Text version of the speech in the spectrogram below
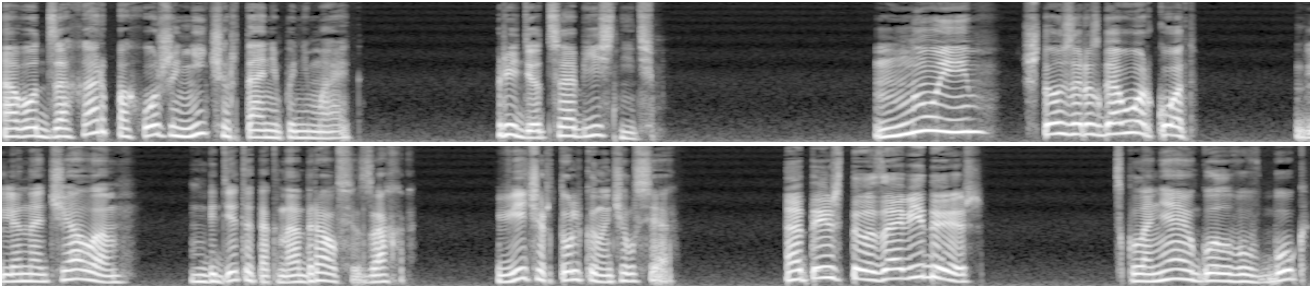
А вот Захар, похоже, ни черта не понимает. Придется объяснить. «Ну и что за разговор, кот?» «Для начала где ты так надрался, Заха? Вечер только начался. А ты что, завидуешь? Склоняю голову в бок,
